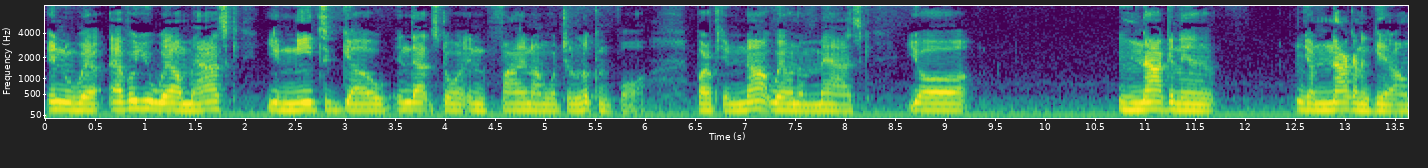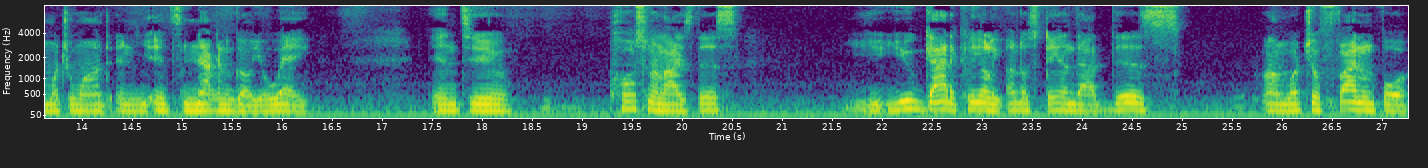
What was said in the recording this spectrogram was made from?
and wherever you wear a mask you need to go in that store and find on what you're looking for. But if you're not wearing a mask you're not gonna you're not gonna get on what you want and it's not gonna go your way. And to personalize this you, you gotta clearly understand that this on um, what you're fighting for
